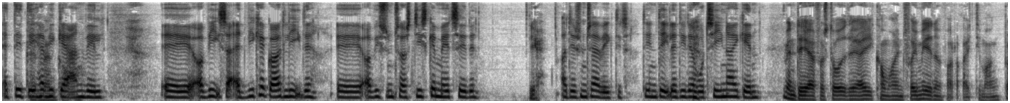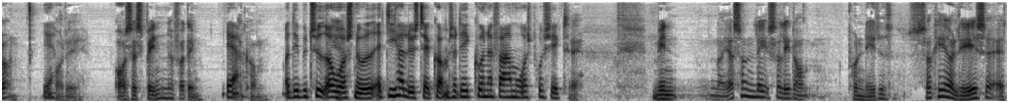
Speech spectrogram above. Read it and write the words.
at det er det her, vi gerne vil. Øh, og viser, at vi kan godt lide det, øh, og vi synes også, de skal med til det. Ja. Og det synes jeg er vigtigt. Det er en del af de der ja. rutiner igen. Men det jeg har forstået, det er, at I kommer en frimiddag, hvor der er rigtig mange børn. Ja. Hvor det også er spændende for dem ja. at komme. Og det betyder jo ja. også noget, at de har lyst til at komme, så det er ikke kun er far og mors projekt. Ja. Men når jeg sådan læser lidt om på nettet, så kan jeg jo læse, at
